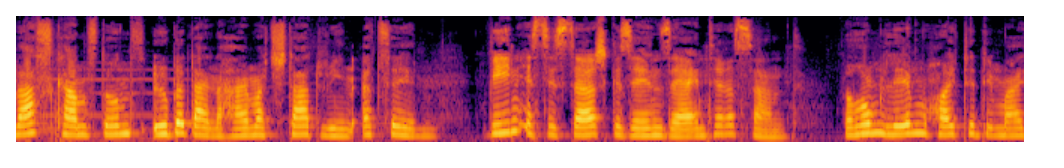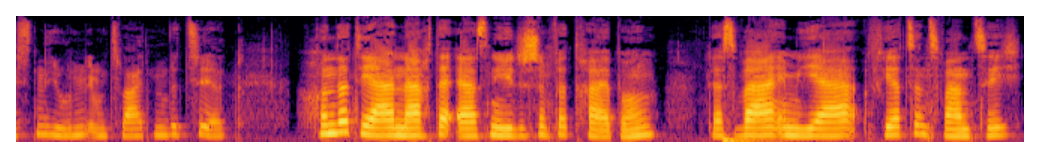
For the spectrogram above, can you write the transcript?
Was kannst du uns über deine Heimatstadt Wien erzählen? Wien ist historisch gesehen sehr interessant. Warum leben heute die meisten Juden im zweiten Bezirk? 100 Jahre nach der ersten jüdischen Vertreibung, das war im Jahr 1420,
